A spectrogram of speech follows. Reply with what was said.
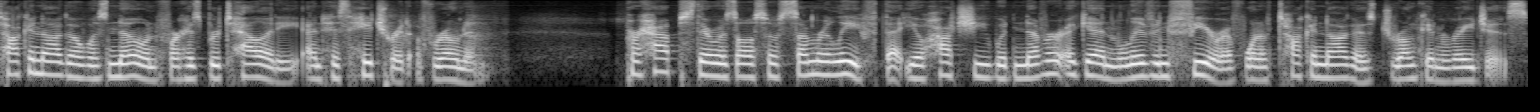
Takenaga was known for his brutality and his hatred of Ronin. Perhaps there was also some relief that Yohachi would never again live in fear of one of Takenaga's drunken rages.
